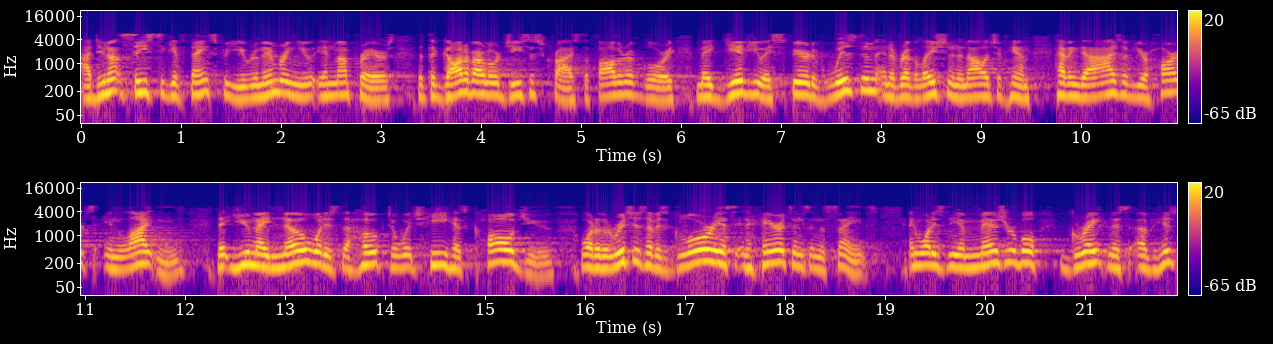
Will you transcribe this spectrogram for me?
I do not cease to give thanks for you, remembering you in my prayers, that the God of our Lord Jesus Christ, the Father of glory, may give you a spirit of wisdom and of revelation and the knowledge of Him, having the eyes of your hearts enlightened, that you may know what is the hope to which He has called you, what are the riches of His glorious inheritance in the saints, and what is the immeasurable greatness of His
